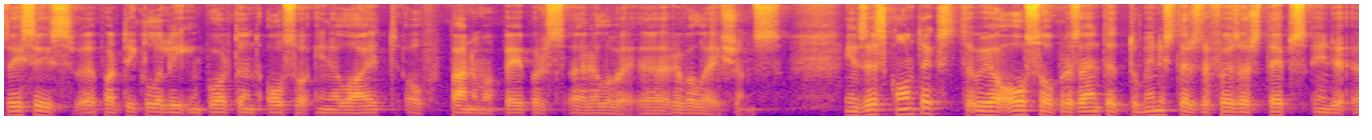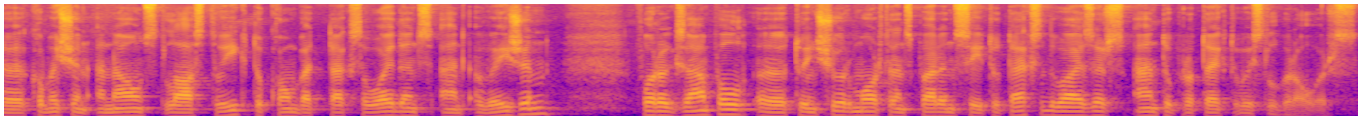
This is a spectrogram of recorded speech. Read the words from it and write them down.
This is uh, particularly important also in the light of Panama Papers uh, revelations. In this context, we also presented to ministers the further steps in the uh, Commission announced last week to combat tax avoidance and evasion. For example, uh, to ensure more transparency to tax advisors and to protect whistleblowers.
